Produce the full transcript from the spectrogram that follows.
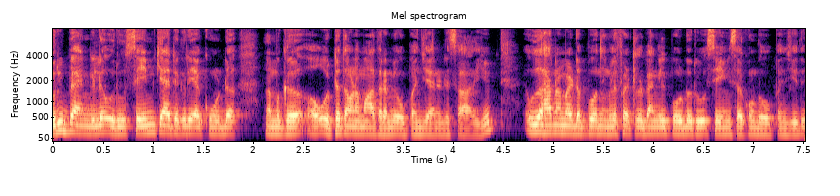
ഒരു ബാങ്കിൽ ഒരു സെയിം കാറ്റഗറി അക്കൗണ്ട് നമുക്ക് ഒറ്റത്തവണ തവണ മാത്രമേ ഓപ്പൺ ചെയ്യാനായിട്ട് സാധിക്കും. ഉദാഹരണമായിട്ട് ഇപ്പോൾ നിങ്ങൾ ഫെഡറൽ ബാങ്കിൽ പോയിട്ട് ഒരു സേവിങ്സ് അക്കൗണ്ട് ഓപ്പൺ ചെയ്ത്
